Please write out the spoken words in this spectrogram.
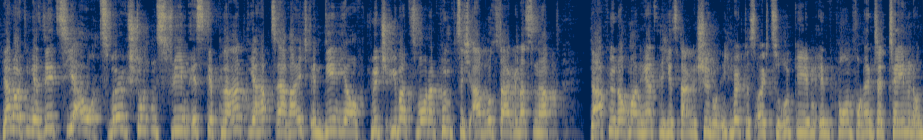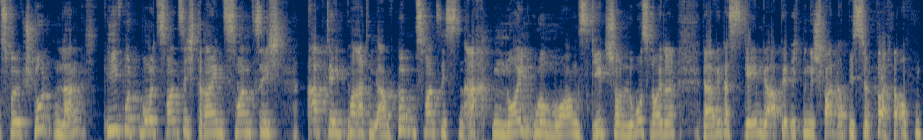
Ja Leute, ihr seht hier auch 12 Stunden Stream ist geplant. Ihr habt es erreicht, indem ihr auf Twitch über 250 Abos dagelassen habt. Dafür nochmal ein herzliches Dankeschön und ich möchte es euch zurückgeben in Form von Entertainment und zwölf Stunden lang. eFootball 2023 Update Party am 25.08. 9 Uhr morgens geht schon los, Leute. Da wird das Game geupdatet. Ich bin gespannt, ob die Server laufen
